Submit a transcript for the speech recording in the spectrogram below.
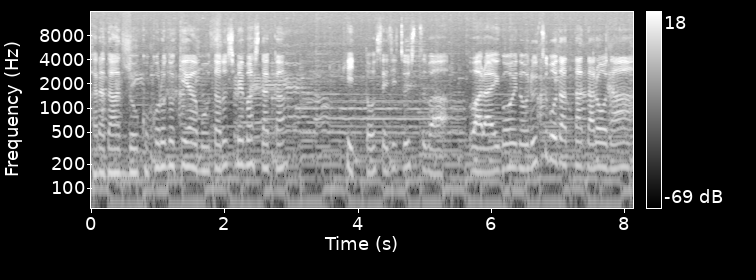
体心のケアも楽しめましたか？きっと施術室は笑い声のるつぼだったんだろうな。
